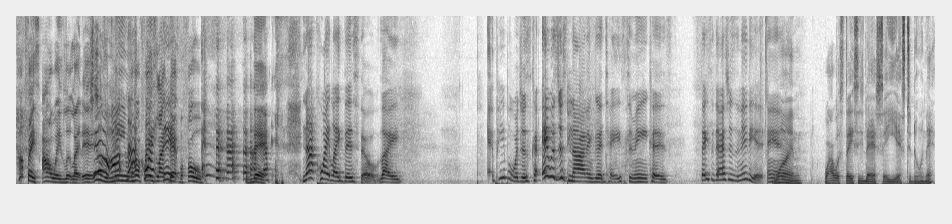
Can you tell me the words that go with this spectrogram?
Her face always looked like that. She it was a uh, meme with her face like this. that before that. not quite like this though. Like people were just, it was just not in good taste to me because Stacey Dash is an idiot and One, why would Stacey Dash say yes to doing that?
